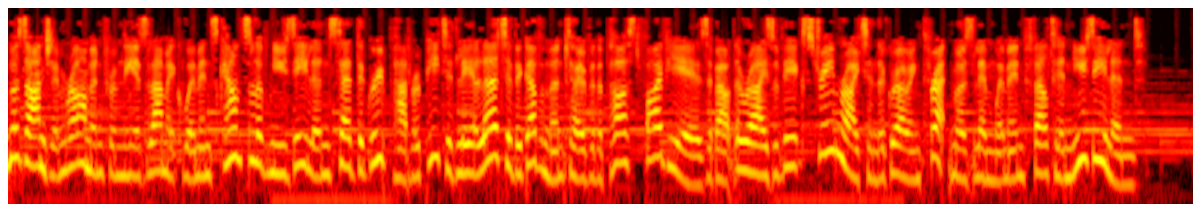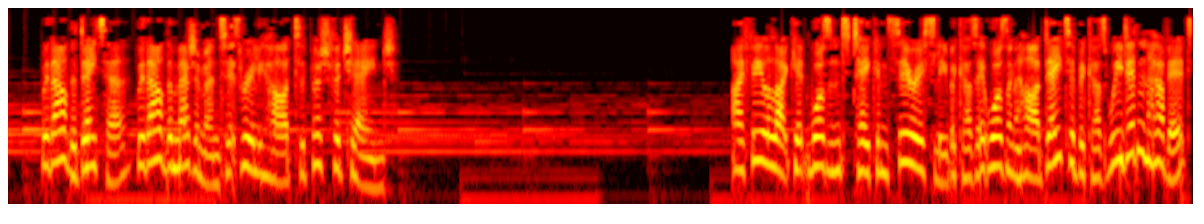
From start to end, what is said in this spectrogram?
Ms. Anjum Rahman from the Islamic Women's Council of New Zealand said the group had repeatedly alerted the government over the past five years about the rise of the extreme right and the growing threat Muslim women felt in New Zealand. Without the data, without the measurement it's really hard to push for change. I feel like it wasn't taken seriously because it wasn't hard data because we didn't have it,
